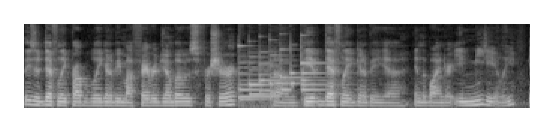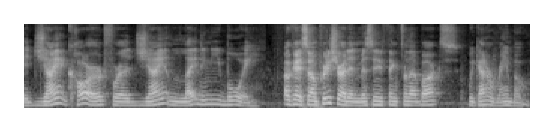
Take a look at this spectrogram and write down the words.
these are definitely probably going to be my favorite jumbos for sure. Um, definitely going to be uh, in the binder immediately. A giant card for a giant lightningy boy. Okay, so I'm pretty sure I didn't miss anything from that box. We got a rainbow.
